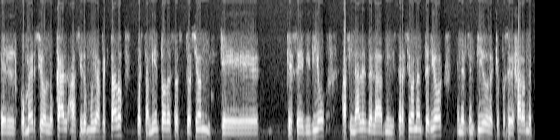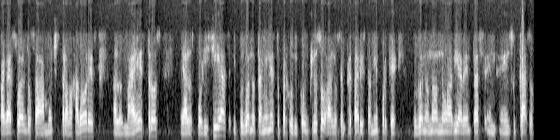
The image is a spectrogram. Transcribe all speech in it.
el comercio local ha sido muy afectado, pues también toda esta situación que que se vivió a finales de la administración anterior, en el sentido de que pues se dejaron de pagar sueldos a muchos trabajadores, a los maestros, a los policías y pues bueno también esto perjudicó incluso a los empresarios también porque pues bueno no no había ventas en, en su caso.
